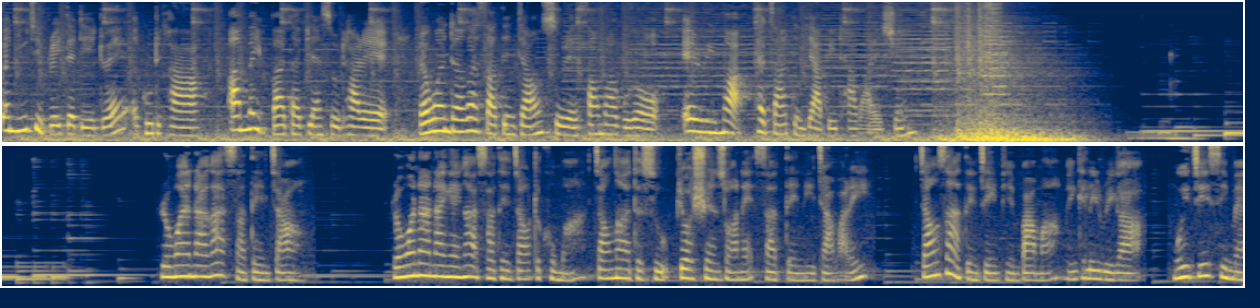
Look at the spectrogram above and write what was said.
ရေဒီယိုအန်ယူဂျီပရိသတ်တွေအတွက်အခုတခါအာမိတ်ဘာသာပြန်ဆိုထားတဲ့ရဝန္တာကစာတင်ကြောင်းဆိုတဲ့ဆောင်းပါးကိုတော့အေရီမှဖတ်ကြားတင်ပြပေးထားပါတယ်ရှင်။ရဝန္တာကစာတင်ကြောင်းရဝန္တာနိုင်ငံကစာတင်ကျောင်းတစ်ခုမှာကျောင်းသားတစုပျော်ရွှင်စွာနဲ့စာတင်နေကြပါတယ်။ကျောင်းစာတင်ချိန်ပြင်ပမှာမိန်းကလေးတွေကငွေကြေးစီမံ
